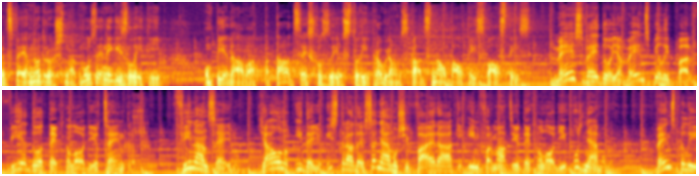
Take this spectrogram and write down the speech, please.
kad spējam nodrošināt mūsdienīgu izglītību un piedāvāt pat tādas ekskluzīvas studiju programmas, kādas nav Baltijas valstīs. Mēs veidojam Vēnspili par viedo tehnoloģiju centru. Finansējumu jaunu ideju izstrādē saņēmuši vairāki informāciju tehnoloģiju uzņēmumi. Ventspīlī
